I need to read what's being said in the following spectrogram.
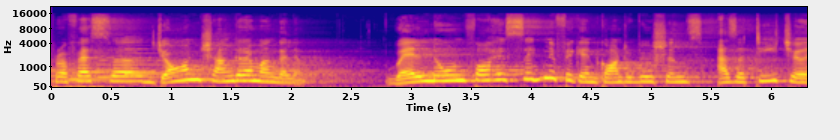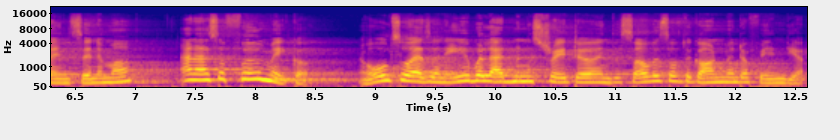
Professor John Shankaramangalam, well known for his significant contributions as a teacher in cinema and as a filmmaker, also as an able administrator in the service of the Government of India.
